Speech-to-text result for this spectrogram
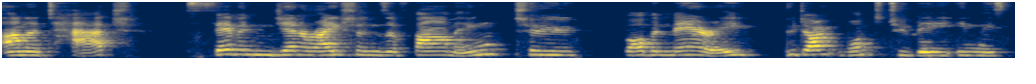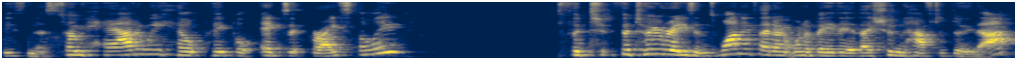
unattach seven generations of farming to Bob and Mary who don't want to be in this business? So, how do we help people exit gracefully? For, for two reasons. One, if they don't want to be there, they shouldn't have to do that.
